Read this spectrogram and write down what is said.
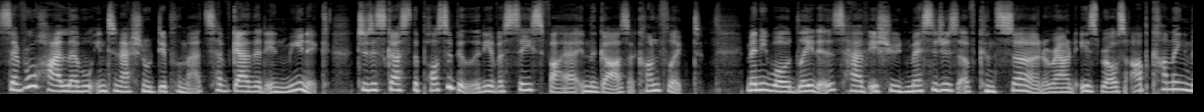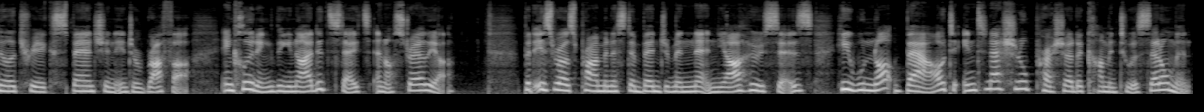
Several high level international diplomats have gathered in Munich to discuss the possibility of a ceasefire in the Gaza conflict. Many world leaders have issued messages of concern around Israel's upcoming military expansion into Rafah, including the United States and Australia. But Israel's Prime Minister Benjamin Netanyahu says he will not bow to international pressure to come into a settlement.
